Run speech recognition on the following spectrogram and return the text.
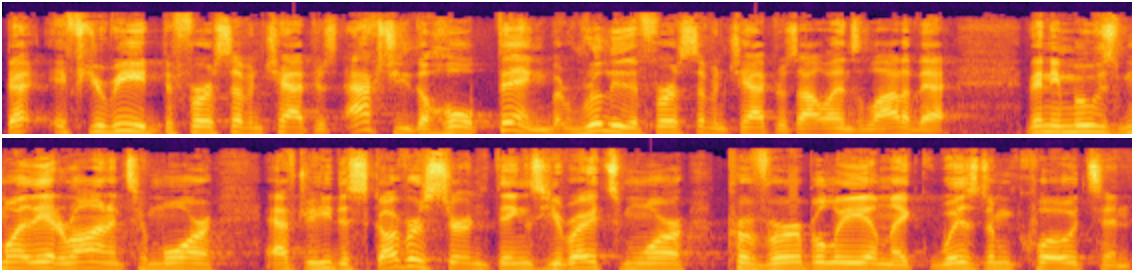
That, if you read the first seven chapters, actually the whole thing, but really the first seven chapters outlines a lot of that. Then he moves more later on into more, after he discovers certain things, he writes more proverbially and like wisdom quotes and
